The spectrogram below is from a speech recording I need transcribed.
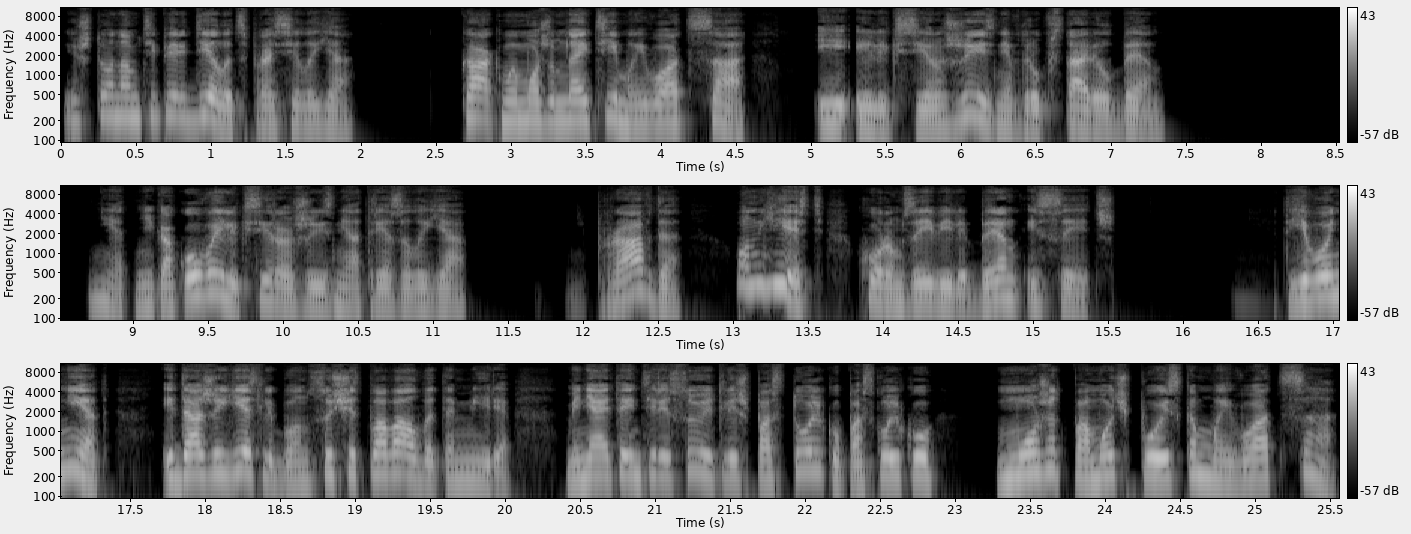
«И что нам теперь делать?» — спросила я. «Как мы можем найти моего отца?» «И эликсир жизни», — вдруг вставил Бен. «Нет, никакого эликсира жизни», — отрезала я. «Неправда? Он есть», — хором заявили Бен и Сейдж. «Нет, его нет, и даже если бы он существовал в этом мире, меня это интересует лишь постольку, поскольку может помочь поискам моего отца».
